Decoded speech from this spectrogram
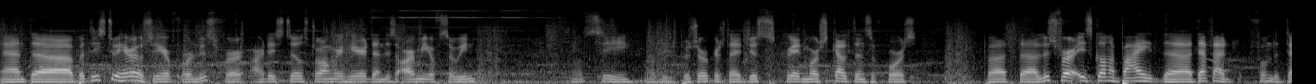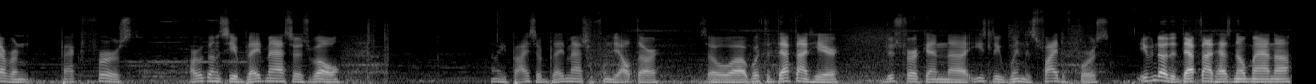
And uh, but these two heroes here for Lucifer, are they still stronger here than this army of Soin? We'll see. Well, these berserkers they just create more skeletons, of course. But uh, Lucifer is gonna buy the Death Knight from the tavern back first. Are we gonna see a Blade Master as well? No, he buys a Blade Master from the altar. So uh, with the Death Knight here, Lucifer can uh, easily win this fight, of course. Even though the Death Knight has no mana,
